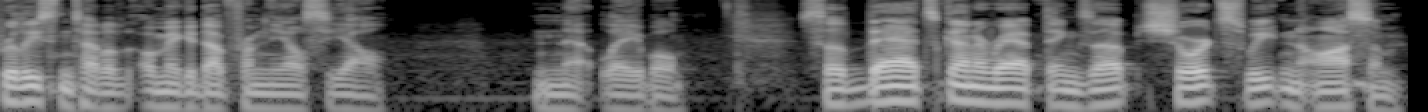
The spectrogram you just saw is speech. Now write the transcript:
release entitled Omega Dub from the LCL net label. So that's going to wrap things up. Short, sweet, and awesome.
